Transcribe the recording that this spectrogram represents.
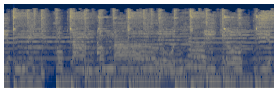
ហើយចូលទៀតហូបតាមដំណើររួចហើយចូលទៀត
